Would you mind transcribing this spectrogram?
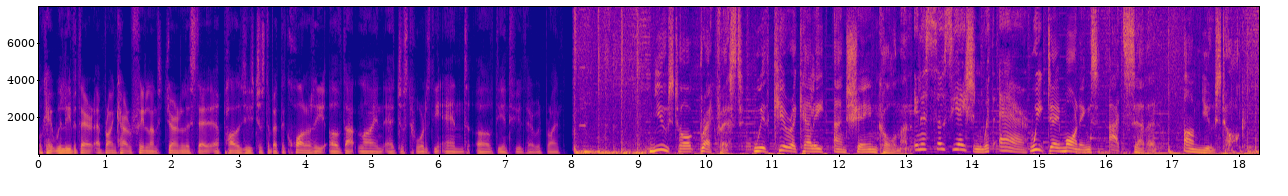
Okay, we'll leave it there. Uh, Brian Carroll, freelance journalist. Uh, apologies just about the quality of that line uh, just towards the end of the interview there with Brian. Newstalk Breakfast with Ciara Kelly and Shane Coleman. In association with AIB. Weekday mornings at 7 on Newstalk.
